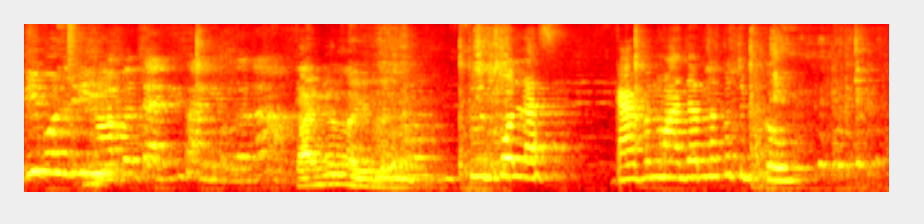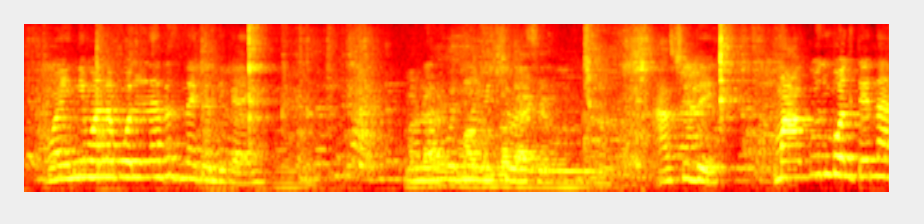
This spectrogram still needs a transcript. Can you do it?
ती बोलली. हा पण त्यांनी सांगितलं ना. काय सांगितलं तूच बोललास. काय पण माझ्यावर नको चिपकवू. वहिनी मला बोलणारच नाही कधी काय. मला पूर्ण विश्वास आहे. असू दे. मागून बोलते ना.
